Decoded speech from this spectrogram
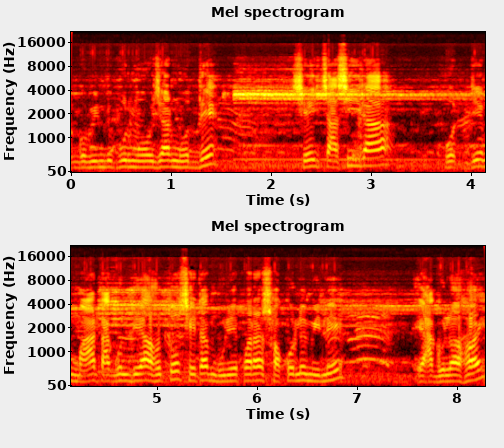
গোবিন্দপুর মৌজার মধ্যে সেই চাষিরা যে মাঠ আগল দেওয়া হতো সেটা মুড়েপাড়া সকলে মিলে আগলা হয়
